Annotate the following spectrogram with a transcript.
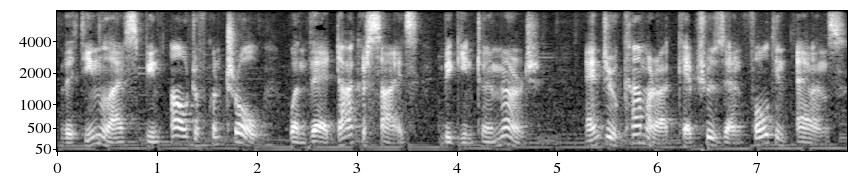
the teen lives spin out of control when their darker sides begin to emerge. Andrew camera captures the unfolding events.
